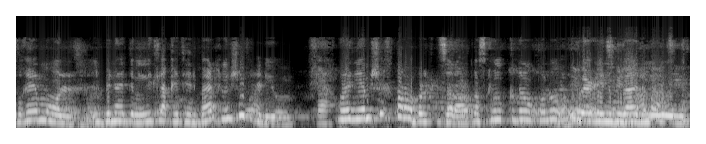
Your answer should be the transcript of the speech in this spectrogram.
vraiment البنادم اللي تلاقيته البارح ماشي تاع اليوم. وهذه ماشي خطرة برك تصرا parce que نقدروا نقولوا we're in bad mood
